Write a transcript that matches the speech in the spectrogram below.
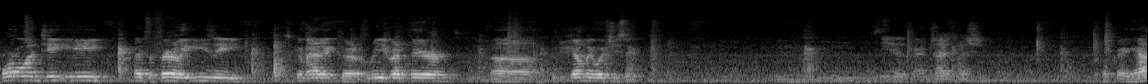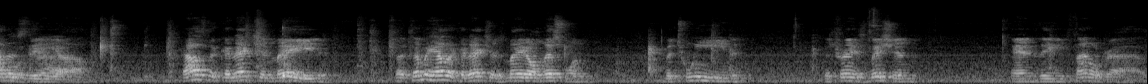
401 TE, E, that's a fairly easy schematic to read right there. Uh, Tell me what you see. See the transmission. Okay, how does the, uh, how's the connection made? uh, Tell me how the connection is made on this one between the transmission and the final drive.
